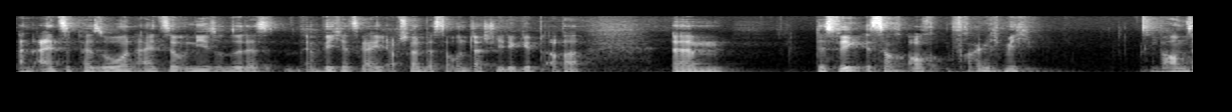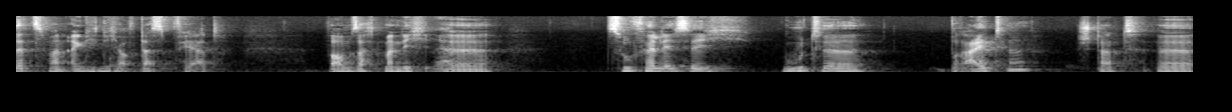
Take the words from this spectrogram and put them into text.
an Einzelpersonen, Einzelunis und so, das will ich jetzt gar nicht abschreiben, dass da Unterschiede gibt, aber ähm, deswegen ist auch, auch frage ich mich, warum setzt man eigentlich nicht auf das Pferd? Warum sagt man nicht ja. äh, zuverlässig gute Breite statt äh,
